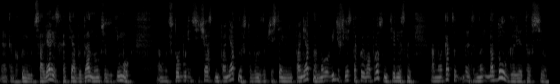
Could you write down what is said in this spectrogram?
Э, там какой-нибудь Солярис хотя бы, да, но все-таки мог. А вот что будет сейчас, непонятно, что будет с запчастями, непонятно, но, видишь, есть такой вопрос интересный, а на как-то это, надолго ли это все?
